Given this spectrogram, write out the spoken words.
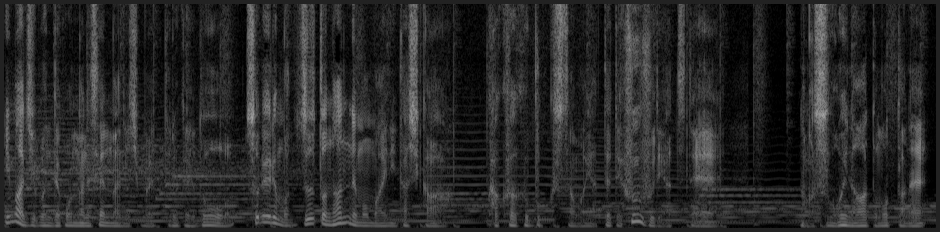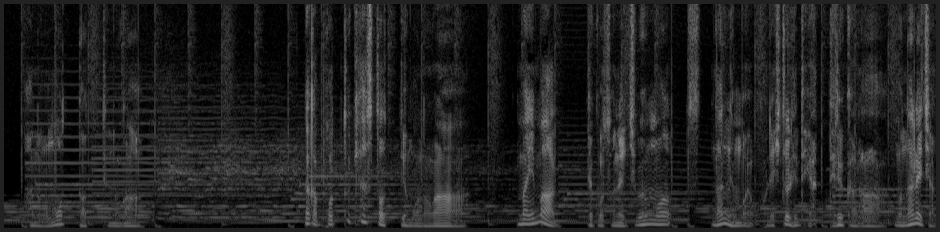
今自分でこんなに千何日もやってるけれど、それよりもずっと何年も前に確か、カクカクブックスさんはやってて、夫婦でやってて、なんかすごいなと思ったね。あの、思ったっていうのが、なんか、ポッドキャストっていうものが、まあ今ってこそね、自分も何年もこれ一人でやってるから、もう慣れちゃっ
